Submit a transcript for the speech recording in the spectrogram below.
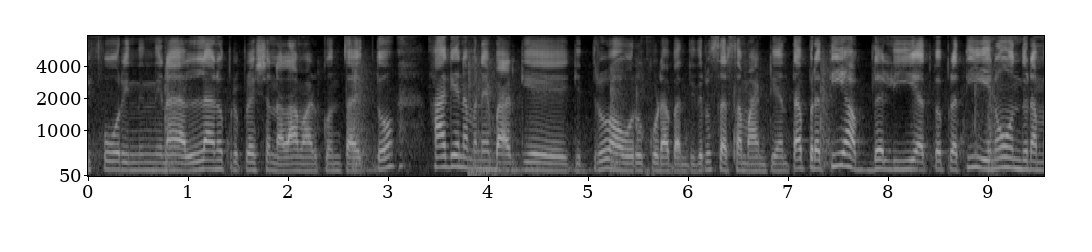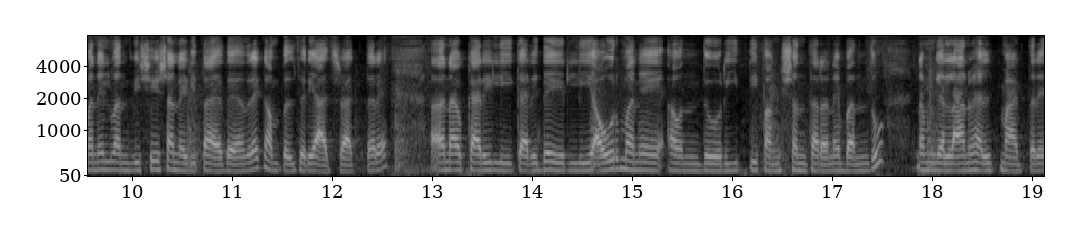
ಬಿಫೋರ್ ಹಿಂದಿನ ದಿನ ಎಲ್ಲನೂ ಪ್ರಿಪ್ರೇಷನ್ ಎಲ್ಲ ಮಾಡ್ಕೊತಾ ಇದ್ದು, ಹಾಗೆ ನಮ್ಮನೆ ಬಾಡಿಗೆಗಿದ್ರು ಅವರು ಕೂಡ ಬಂದಿದ್ದರು ಸರ್ಸಮ್ಮ ಆಂಟಿ ಅಂತ. ಪ್ರತಿ ಹಬ್ಬದಲ್ಲಿ ಅಥವಾ ಪ್ರತಿ ಏನೋ ಒಂದು ನಮ್ಮ ಮನೇಲಿ ಒಂದು ವಿಶೇಷ ನಡೀತಾ ಇದೆ ಅಂದರೆ ಕಂಪಲ್ಸರಿ ಹಾಜರಾಗ್ತಾರೆ ನಾವು ಕರೀಲಿ, ಕರೀದೇ ಇರಲಿ, ಅವ್ರ ಮನೆ ಒಂದು ರೀತಿ ಫಂಕ್ಷನ್ ಥರನೇ ಬಂದು ನಮಗೆಲ್ಲಾನು ಹೆಲ್ಪ್ ಮಾಡ್ತಾರೆ.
